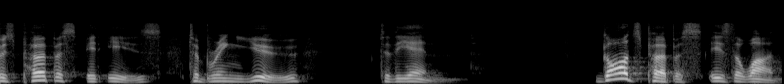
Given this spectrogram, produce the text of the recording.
whose purpose it is to bring you to the end. God's purpose is the one.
